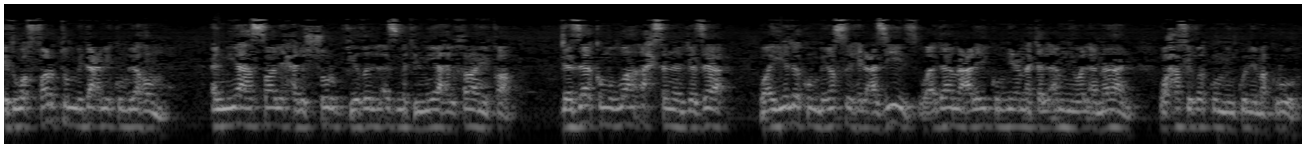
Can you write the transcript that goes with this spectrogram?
إذ وفرتم بدعمكم لهم. المياه الصالحة للشرب في ظل أزمة المياه الخانقة. جزاكم الله أحسن الجزاء وأيدكم بنصره العزيز وأدام عليكم نعمة الأمن والأمان وحفظكم من كل مكروه.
